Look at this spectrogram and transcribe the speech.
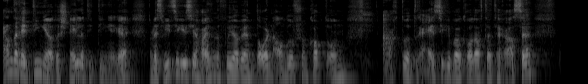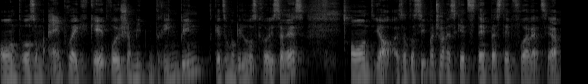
andere Dinge oder schneller die Dinge. Gell? Und das Witzige ist ja, heute in der Früh habe ich einen tollen Anruf schon gehabt um 8.30 Uhr, ich war gerade auf der Terrasse und wo es um ein Projekt geht, wo ich schon mittendrin bin, da geht es um ein bisschen was Größeres und ja, also da sieht man schon, es geht Step by Step vorwärts. Ja.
